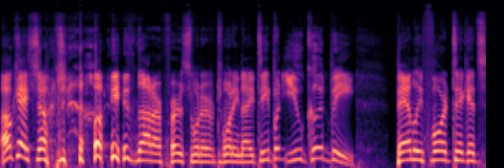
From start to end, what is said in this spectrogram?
Okay, so Jody is not our first winner of 2019, but you could be. Family four tickets,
